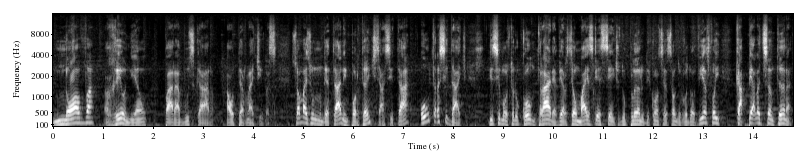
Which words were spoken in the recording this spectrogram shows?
nova reunião para buscar alternativas. Só mais um detalhe importante a citar: outra cidade que se mostrou contrária à versão mais recente do plano de concessão de rodovias foi Capela de Santana.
